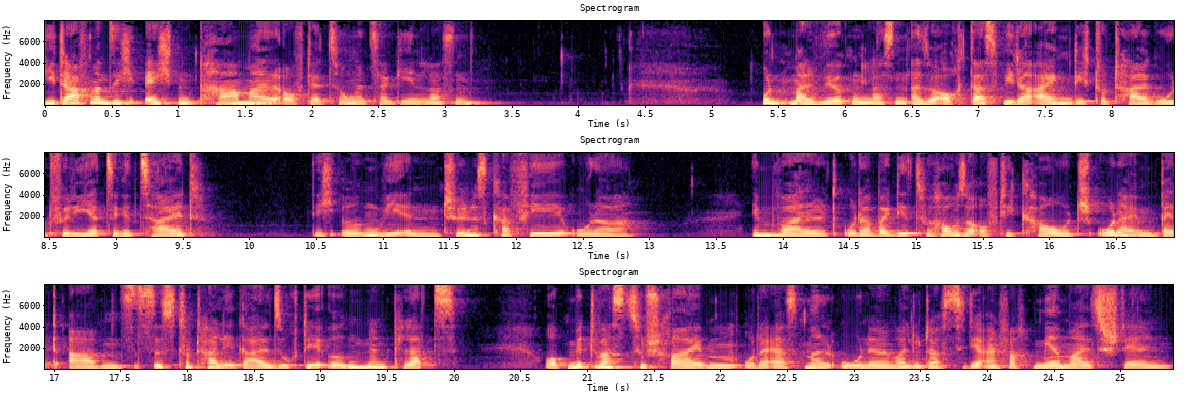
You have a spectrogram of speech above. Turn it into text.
Die darf man sich echt ein paar Mal auf der Zunge zergehen lassen und mal wirken lassen. Also auch das wieder eigentlich total gut für die jetzige Zeit, dich irgendwie in ein schönes Café oder im Wald oder bei dir zu Hause auf die Couch oder im Bett abends. Es ist total egal. Such dir irgendeinen Platz, ob mit was zu schreiben oder erstmal ohne, weil du darfst sie dir einfach mehrmals stellen.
